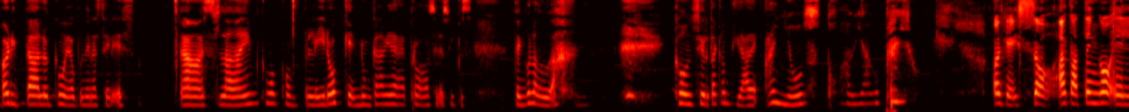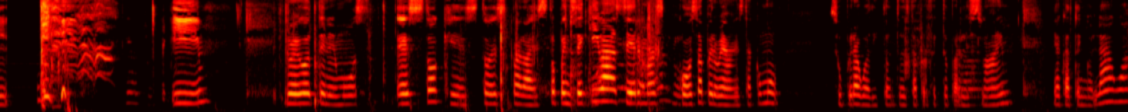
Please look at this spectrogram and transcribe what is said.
ahorita lo que voy a poner a hacer es ah, slime como completo, que nunca había probado hacer eso y pues tengo la duda. Con cierta cantidad de años todavía hago pliro. Ok, so acá tengo el... y luego tenemos esto, que esto es para esto. Pensé que iba a hacer más cosa, pero vean, está como súper aguadito, entonces está perfecto para el slime. Y acá tengo el agua.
